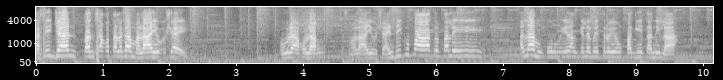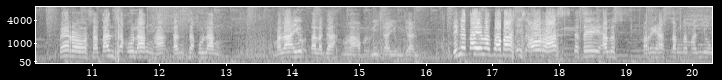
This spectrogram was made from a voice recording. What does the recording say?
Kasi dyan, tansa ko talaga, malayo siya eh. Hula ko lang, mas malayo siya. Hindi ko pa totally alam kung ilang kilometro yung pagitan nila. Pero sa tansa ko lang ha, tansa ko lang. Malayo talaga mga kaprobinsya yung dyan. Di na tayo magbabase sa oras kasi halos parehas lang naman yung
